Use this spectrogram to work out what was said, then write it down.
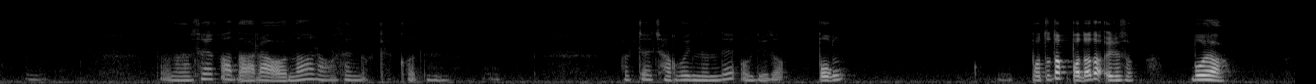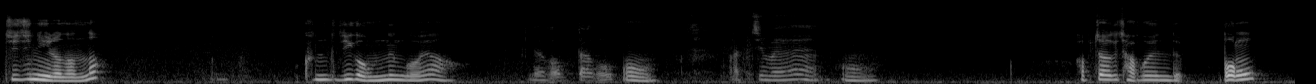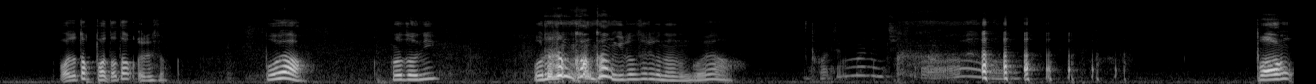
난 새가 날아오나? 라고 생각했거든. 갑자기 자고 있는데 어디서 뽕? 버더덕 버더덕 이래서 뭐야? 지진이 일어났나? 근데 네가 없는 거야. 내가 없다고? 어, 아침에 어. 갑자기 자고 있는데 뻥? 버더덕 버더덕 이래서 뭐야? 그러더니 오르렁 쾅쾅 이런 소리가 나는 거야. 거짓말 좀 치지 마. 뻥?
